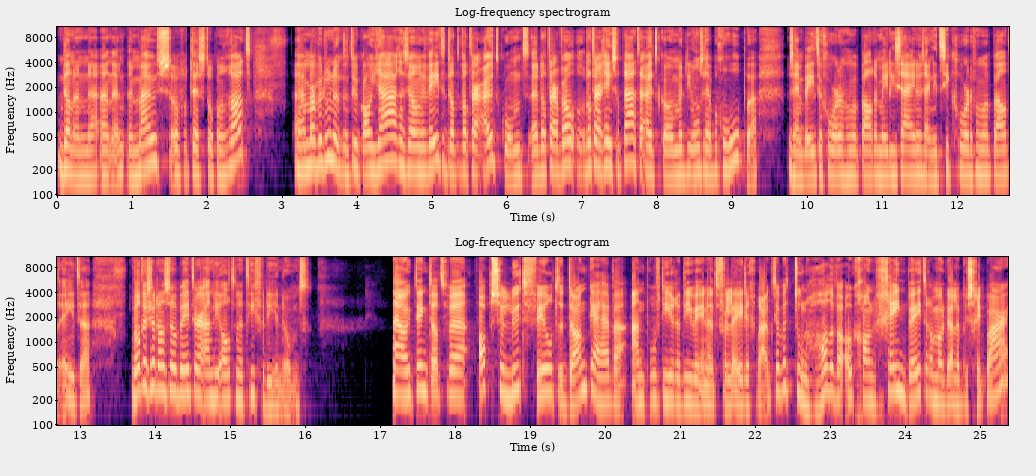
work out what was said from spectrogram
dan een, eh, een, een, een muis of een test op een rat. Eh, maar we doen het natuurlijk al jaren zo. We weten dat wat eruit komt, eh, dat, daar wel, dat daar resultaten uitkomen die ons hebben geholpen. We zijn beter geworden van bepaalde medicijnen. We zijn niet ziek geworden van bepaald eten. Wat is er dan zo beter aan die alternatieven die je noemt? Nou, ik denk dat we absoluut veel te danken hebben aan proefdieren die we in het verleden gebruikt hebben. Toen hadden we ook gewoon geen betere modellen beschikbaar.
